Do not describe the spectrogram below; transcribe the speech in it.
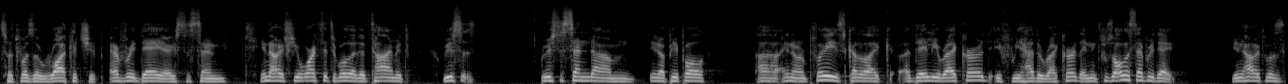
So it was a rocket ship. Every day I used to send, you know, if you worked at Taboola at the time, it we used to we used to send um, you know, people uh, you know, employees kind of like a daily record if we had a record and it was almost every day. You know, it was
